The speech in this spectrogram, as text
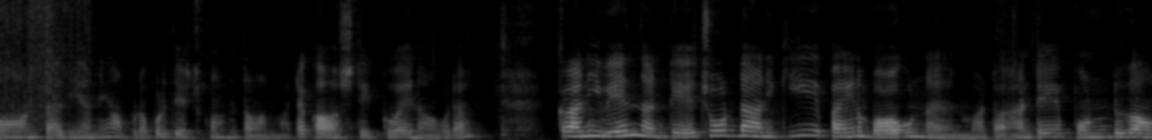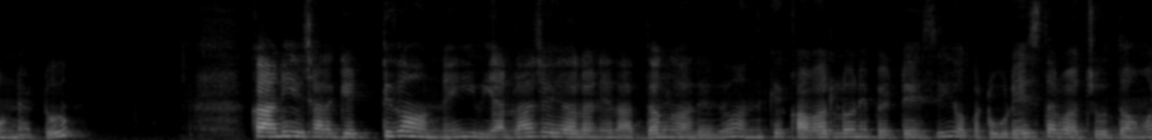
బాగుంటుంది అని అప్పుడప్పుడు తెచ్చుకుంటాం అనమాట కాస్ట్ ఎక్కువైనా కూడా. కానీ ఇవేందంటే చూడడానికి పైన బాగున్నాయి అనమాట అంటే పొండుగా ఉన్నట్టు. కానీ ఇవి చాలా గట్టిగా ఉన్నాయి. ఇవి ఎలా చేయాలనేది అర్థం కాలేదు. అందుకే కవర్లోనే పెట్టేసి ఒక టూ డేస్ తర్వాత చూద్దాము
